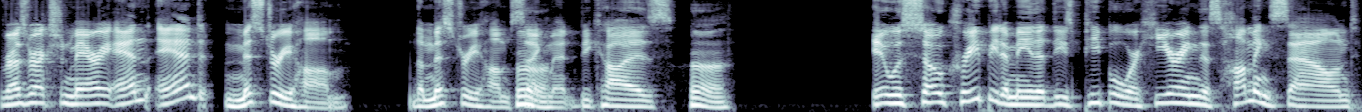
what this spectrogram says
Resurrection Mary and and Mystery Hum, the Mystery Hum segment, because Huh. it was so creepy to me that these people were hearing this humming sound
